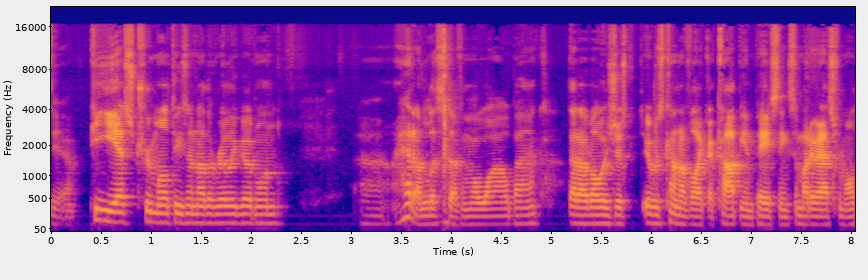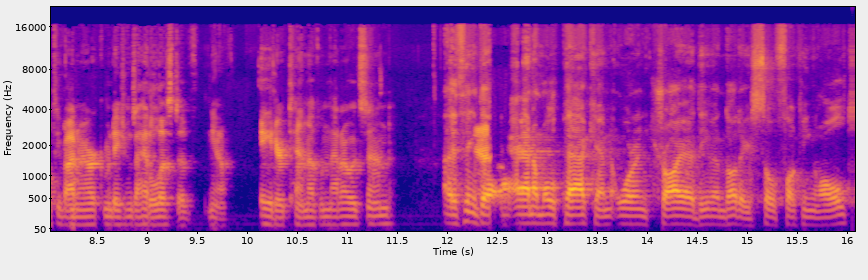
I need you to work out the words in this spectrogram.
Yeah, PES True Multi is another really good one. Uh, I had a list of them a while back that I'd always just, it was kind of like a copy and pasting. Somebody would ask for multivitamin recommendations. I had a list of, you know, eight or 10 of them that I would send. I think that Animal Pak and Orange Triad, even though they're so fucking old,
